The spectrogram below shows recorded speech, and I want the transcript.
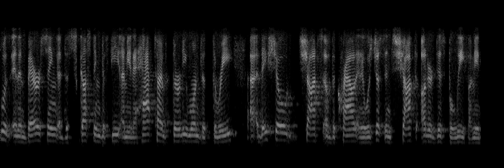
was an embarrassing, a disgusting defeat. I mean, at halftime, 31 to three, uh, they showed shots of the crowd, and it was just in shocked, utter disbelief. I mean,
